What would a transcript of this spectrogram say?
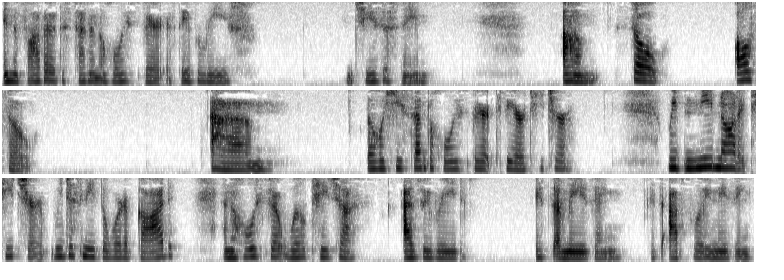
in the Father, the Son, and the Holy Spirit if they believe. In Jesus' name. Um, so, also, um, though He sent the Holy Spirit to be our teacher, we need not a teacher. We just need the Word of God, and the Holy Spirit will teach us as we read. It's amazing. It's absolutely amazing.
